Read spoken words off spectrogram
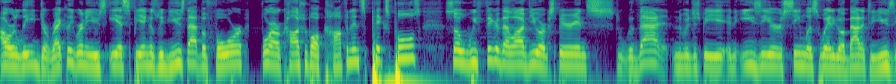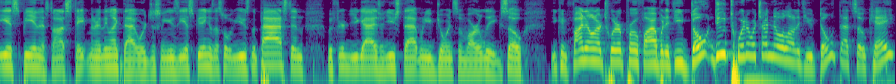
our league directly. We're going to use ESPN because we've used that before for our college football confidence picks pools. So we figured that a lot of you are experienced with that, and it would just be an easier, seamless way to go about it to use ESPN. It's not a statement or anything like that. We're just going to use ESPN because that's what we've used in the past, and we figured you guys are used to that when you've joined some of our leagues. So you can find it on our Twitter profile. But if you don't do Twitter, which I know a lot of you don't, that's okay.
